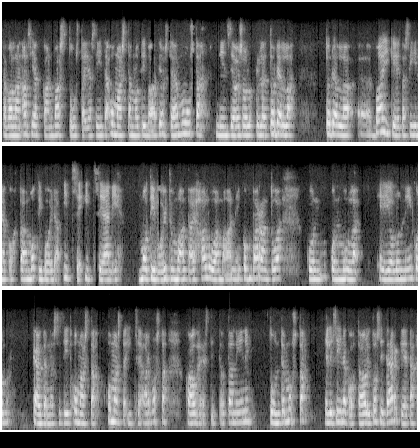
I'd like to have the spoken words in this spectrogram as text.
tavallaan asiakkaan vastuusta ja siitä omasta motivaatiosta ja muusta, niin se olisi ollut kyllä todella, todella vaikeaa siinä kohtaa motivoida itse itseäni motivoitumaan tai haluamaan niin kuin parantua, kun, kun mulla ei ollut niin kuin käytännössä siitä omasta, omasta itsearvosta kauheasti tota niin, tuntemusta. Eli siinä kohtaa oli tosi tärkeää,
